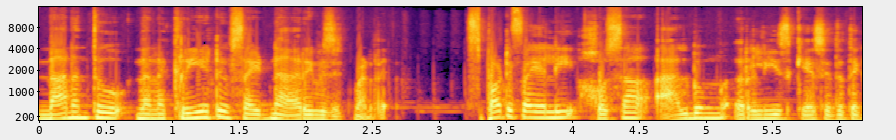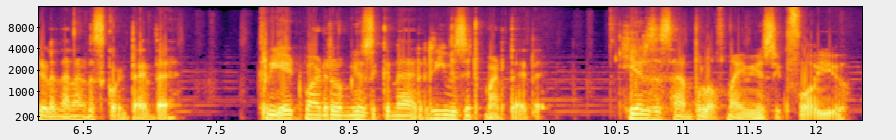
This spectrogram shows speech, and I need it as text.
ನಾನಂತೂ ನನ್ನ ಕ್ರಿಯೇಟಿವ್ ಸೈಡ್ನ ರಿವಿಸಿಟ್ ಮಾಡಿದೆ. ಸ್ಪಾಟಿಫೈಯಲ್ಲಿ ಹೊಸ ಆಲ್ಬಮ್ ರಿಲೀಸ್ಗೆ ಸಿದ್ಧತೆಗಳನ್ನು ನಡೆಸ್ಕೊಳ್ತಾ ಇದ್ದೆ. ಕ್ರಿಯೇಟ್ ಮಾಡಿರೋ ಮ್ಯೂಸಿಕ್ನ ರಿವಿಸಿಟ್ ಮಾಡ್ತಾ ಇದ್ದೆ. Here's a sample of my music for you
